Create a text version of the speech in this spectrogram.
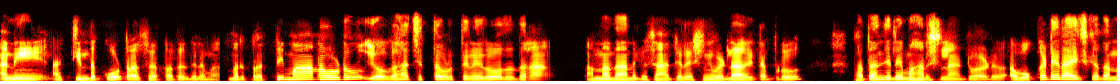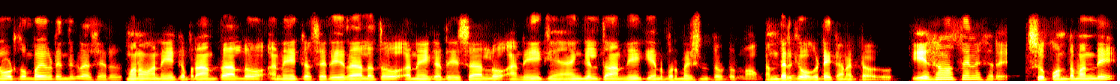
అని ఆ కింద కోట్ రాశారు పతంజలి మరి ప్రతి మానవుడు యోగ చిత్తవృత్తి నిరోధ అన్నదానికి సాచురేషన్ వెళ్ళాలేటప్పుడు పతంజలి మహర్షి లాంటి వాడు ఆ ఒక్కటే రాయొచ్చు కదా నూట తొంభై ఒకటి ఎందుకు రాశారు? మనం అనేక ప్రాంతాల్లో అనేక శరీరాలతో అనేక దేశాల్లో అనేక యాంగిల్తో అనేక ఇన్ఫర్మేషన్ తోటి ఉన్నాం. అందరికీ ఒకటే కనెక్ట్ అవ్వదు. ఏ సమస్య అయినా సరే. సో కొంతమంది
